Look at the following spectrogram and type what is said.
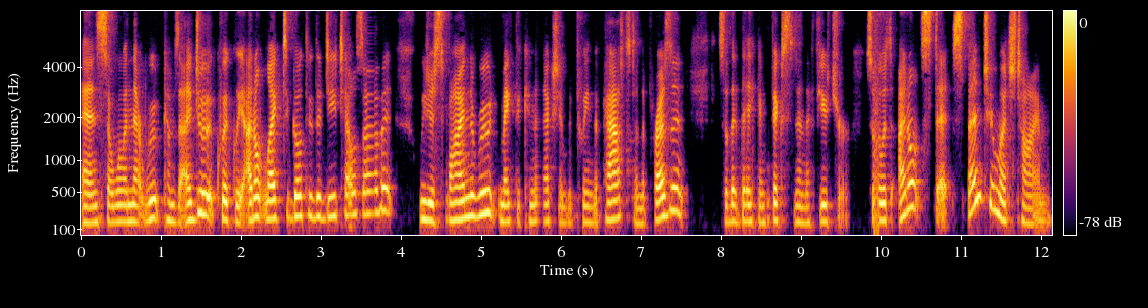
And so when that root comes I do it quickly. I don't like to go through the details of it. We just find the root, make the connection between the past and the present, so that they can fix it in the future. So it's I don't st- spend too much time.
